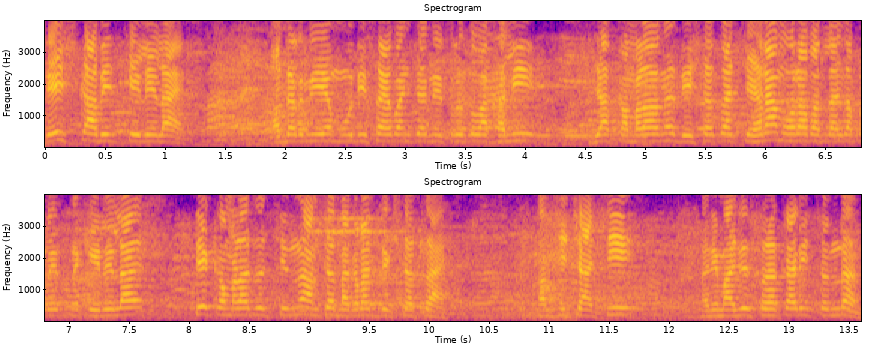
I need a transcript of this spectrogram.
देश काबीज केलेला आहे आदरणीय मोदी साहेबांच्या नेतृत्वाखाली ज्या कमळानं देशाचा चेहरा मोहरा बदलायचा प्रयत्न केलेला आहे ते कमळाचं चिन्ह आमच्या नगराध्यक्षाचं आहे. आमची चाची आणि माझे सहकारी चंदन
